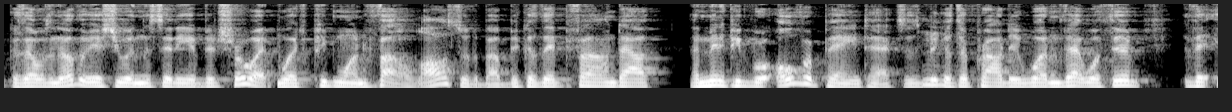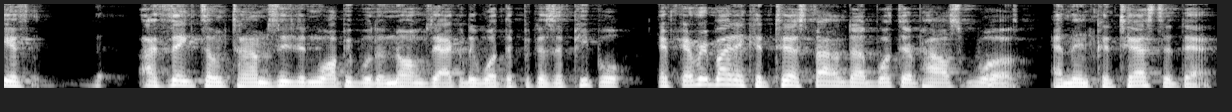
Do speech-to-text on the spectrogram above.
Because that was another issue in the city of Detroit, which people wanted to file a lawsuit about because they found out that many people were overpaying taxes mm. because their property wasn't that with them. the- If I think sometimes they didn't want people to know exactly what the because if people if everybody contest found out what their house was and then contested that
